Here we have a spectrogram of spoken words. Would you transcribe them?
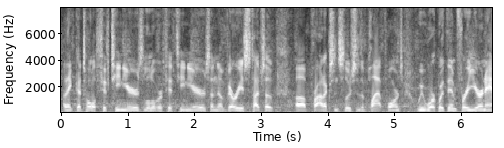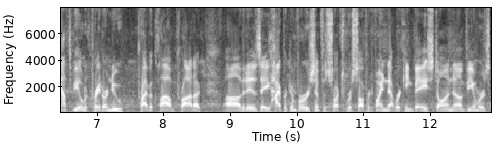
I think, a total of 15 years, a little over 15 years, and various types of products and solutions and platforms. We work with them for a year and a half to be able to create our new private cloud product that is a hyper-converged infrastructure for software-defined networking based on VMware's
